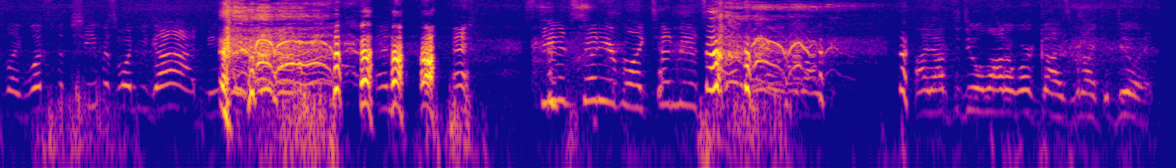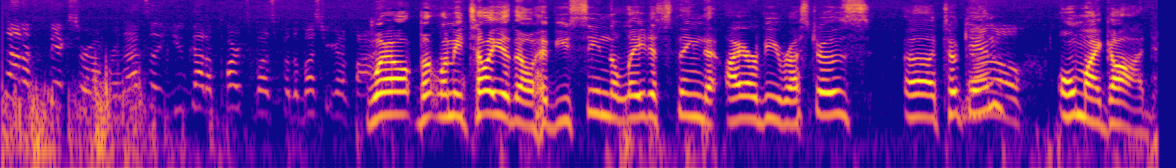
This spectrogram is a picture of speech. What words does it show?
He's like, "What's the cheapest one you got?" And, and, and Stephen stood here for like ten minutes. and he was like, I'd have to do a lot of work, guys, but I could do it. It's not a fixer upper. That's a you've got a parts bus for the bus you're gonna find. Well, but let me tell you though, have you seen the latest thing that IRV Restos uh, took in? Oh my God.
